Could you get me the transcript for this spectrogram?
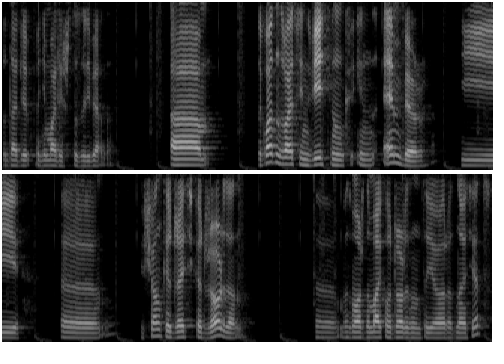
дали, понимали, что за ребята. А, доклад называется Investing in Ember, и э, девчонка Джессика Джордан, э, возможно, Майкл Джордан это ее родной отец,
